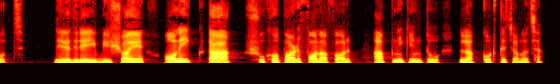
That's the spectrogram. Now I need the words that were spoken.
হচ্ছে। ধীরে ধীরে এই বিষয়ে অনেকটা সুখকর ফলাফল আপনি কিন্তু লাভ করতে চলেছেন।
